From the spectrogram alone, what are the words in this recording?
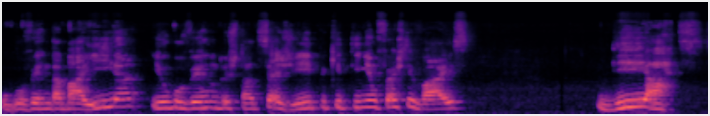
o governo da Bahia e o governo do estado de Sergipe, que tinham festivais de artes.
